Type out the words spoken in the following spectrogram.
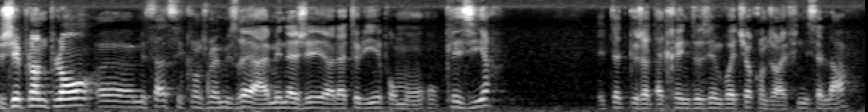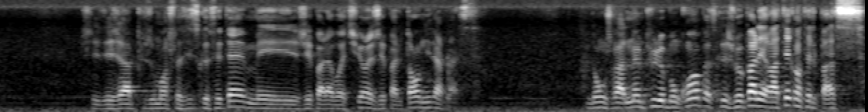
J'ai plein de plans, euh, mais ça, c'est quand je m'amuserai à aménager euh, l'atelier pour mon plaisir. Et peut-être que j'attaquerai une deuxième voiture quand j'aurai fini celle-là. J'ai déjà plus ou moins choisi ce que c'était, mais j'ai pas la voiture et j'ai pas le temps ni la place. Donc je rate même plus le bon coin parce que je veux pas les rater quand elles passent.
